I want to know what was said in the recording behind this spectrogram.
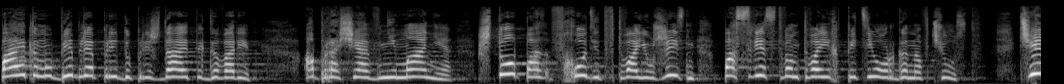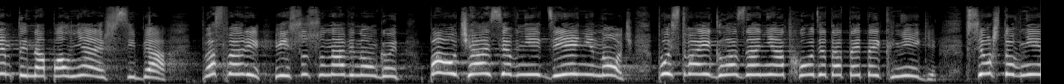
Поэтому Библия предупреждает и говорит, обращай внимание, что входит в твою жизнь посредством твоих пяти органов чувств. Чем ты наполняешь себя? Посмотри, Иисусу Навину он говорит, поучайся в ней день и ночь. Пусть твои глаза не отходят от этой книги. Все, что в ней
